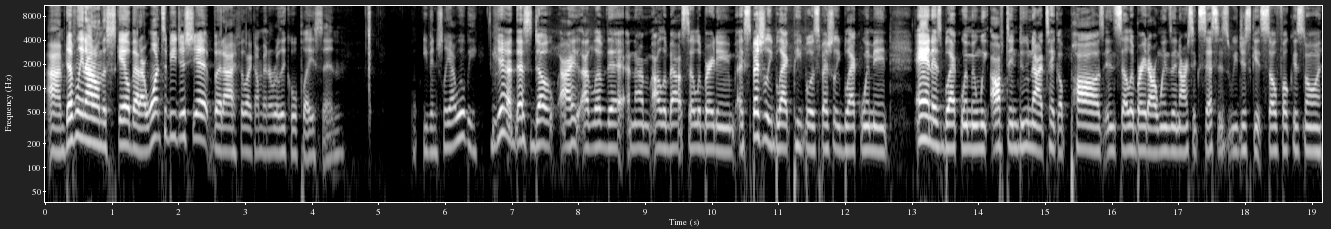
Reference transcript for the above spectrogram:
I'm definitely not on the scale that I want to be just yet. But I feel like I'm in a really cool place, and eventually I will be. Yeah, that's dope. I, I love that. And I'm all about celebrating, especially black people, especially black women. And as black women, we often do not take a pause and celebrate our wins and our successes. We just get so focused on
